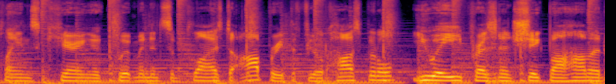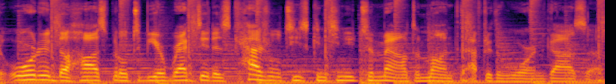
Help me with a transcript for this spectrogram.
planes carrying equipment and supplies to operate the field hospital. UAE President Sheikh Mohammed ordered the hospital to be erected as casualties continued to mount a month after the war in Gaza.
